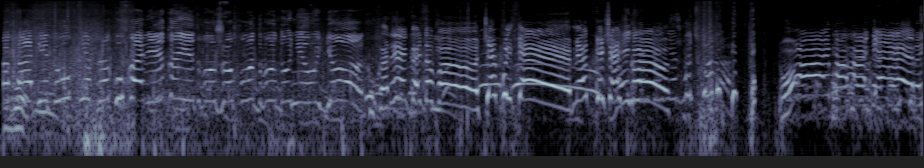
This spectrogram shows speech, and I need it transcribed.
Пока петух не прокукарекает, вожо под воду не уйдет. Кукарекай, чепуйте, мед Ой, молодец!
